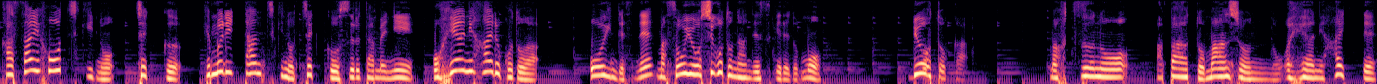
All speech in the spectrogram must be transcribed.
火災報知器のチェック、煙探知機のチェックをするために、お部屋に入ることが多いんですね。まあそういうお仕事なんですけれども、寮とか、まあ普通のアパート、マンションのお部屋に入って、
